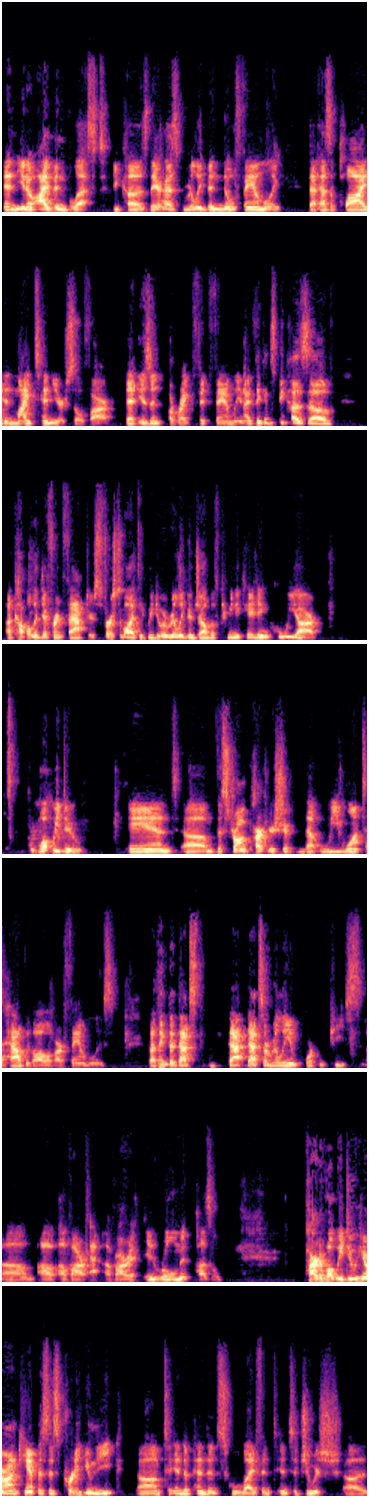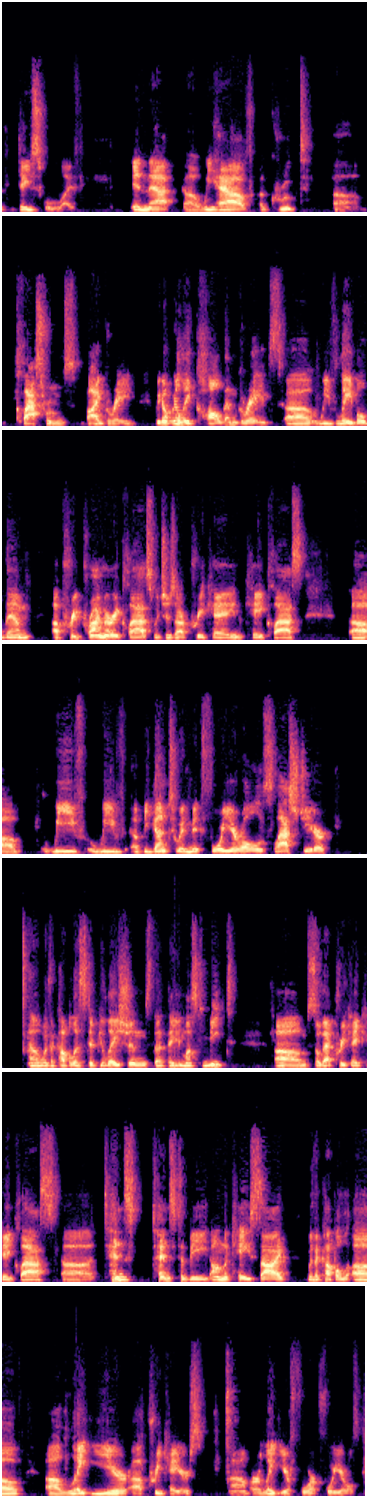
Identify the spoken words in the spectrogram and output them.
And you know, I've been blessed because there has really been no family that has applied in my tenure so far that isn't a right fit family. And I think it's because of a couple of different factors. First of all, I think we do a really good job of communicating who we are, what we do, and um, the strong partnership that we want to have with all of our families. I think that that's that that's a really important piece um, of, of, our of our enrollment puzzle. Part of what we do here on campus is pretty unique um, to independent school life and, and to Jewish uh, day school life, in that uh, we have grouped um, classrooms by grade. We don't really call them grades. Uh, we've labeled them a pre-primary class, which is our pre-K and K class. Um, we've we've uh, begun to admit four-year-olds last year uh, with a couple of stipulations that they must meet. Um, so that pre-KK class uh, tends tends to be on the K side with a couple of uh, late year uh, pre-Kers um, or late year four four-year-olds.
